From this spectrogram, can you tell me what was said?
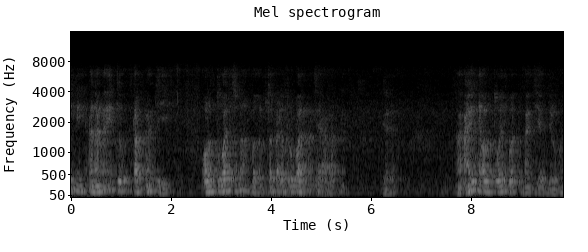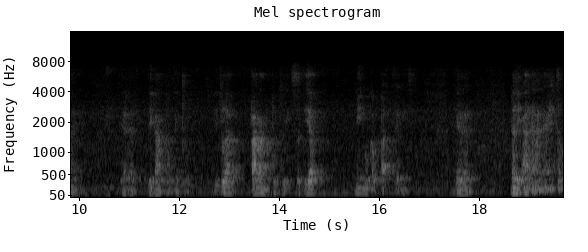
ini anak-anak itu tetap ngaji, orang tuanya senang banget Ustaz ada perubahan anak saya anaknya, ya? Nah, akhirnya orang tuanya buat pengajian di rumahnya, ya, di kampung itu, itulah Tarang Putri setiap minggu keempat kayak gitu, ya, dari anak-anak itu.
